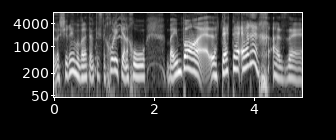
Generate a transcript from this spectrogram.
לשירים, אבל אתם תסלחו לי, כי אנחנו באים פה לתת ערך. אז, אה,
